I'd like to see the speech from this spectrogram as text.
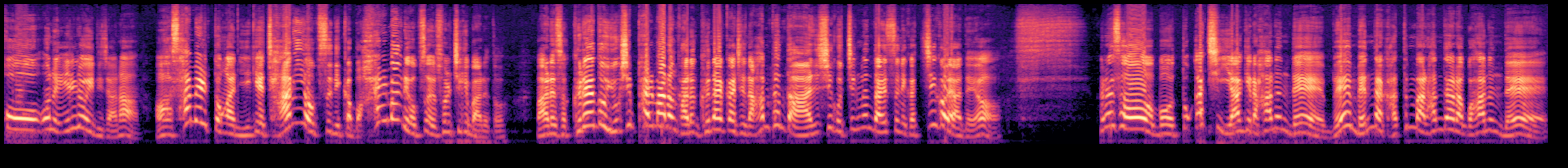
포 오늘 일요일이잖아. 아 3일 동안 이게 장이 없으니까 뭐 할 말이 없어요 솔직히 말해도. 말해서 그래도 68만 원 가는 그날까지는 한 편도 안 쉬고 찍는다 했으니까 찍어야 돼요 그래서 뭐 똑같이 이야기를 하는데 왜 맨날 같은 말 한다라고 하는데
